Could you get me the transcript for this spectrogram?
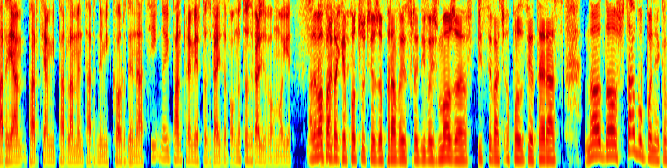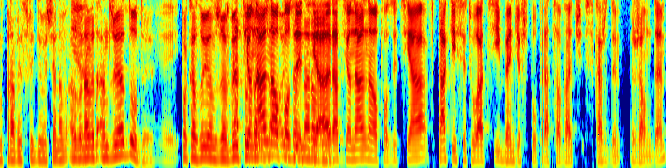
paria- partiami parlamentarnymi koordynacji, no i pan premier to zrealizował. No to zrealizował moje Ale ma pan takie poczucie, że Prawo i Sprawiedliwość może wpisywać opozycję teraz no, do sztabu poniekąd Prawa i Sprawiedliwości, naw- albo nawet Andrzeja Dudy, pokazując, że wy Racjonalna opozycja, racjonalna opozycja w takiej sytuacji będzie współpracować z każdym rządem,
